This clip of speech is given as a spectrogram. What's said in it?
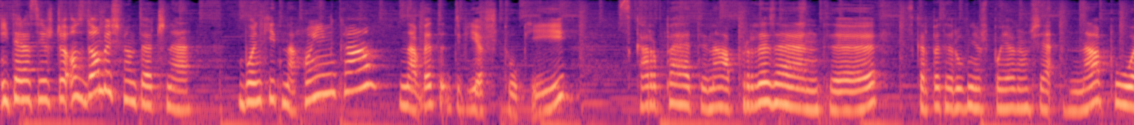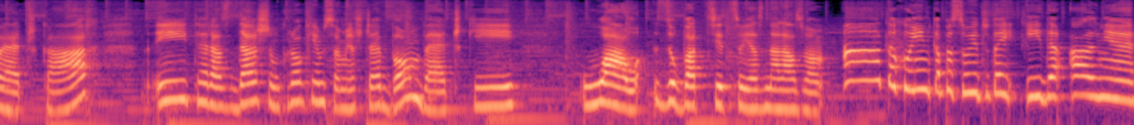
I teraz jeszcze ozdoby świąteczne. Błękitna choinka, nawet dwie sztuki. Skarpety na prezenty. Skarpety również pojawią się na półeczkach. I teraz dalszym krokiem są jeszcze bombeczki. Wow, zobaczcie co ja znalazłam. A, ta choinka pasuje tutaj idealnie.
